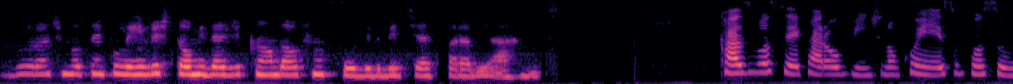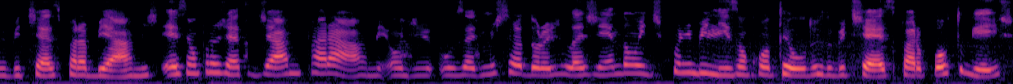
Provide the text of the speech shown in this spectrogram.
durante meu tempo livre estou me dedicando ao fansub do BTS para Biarmes. Caso você, cara ouvinte, não conheça o fansub BTS para Biarmes, esse é um projeto de Arme para Arme, onde os administradores legendam e disponibilizam conteúdos do BTS para o português,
